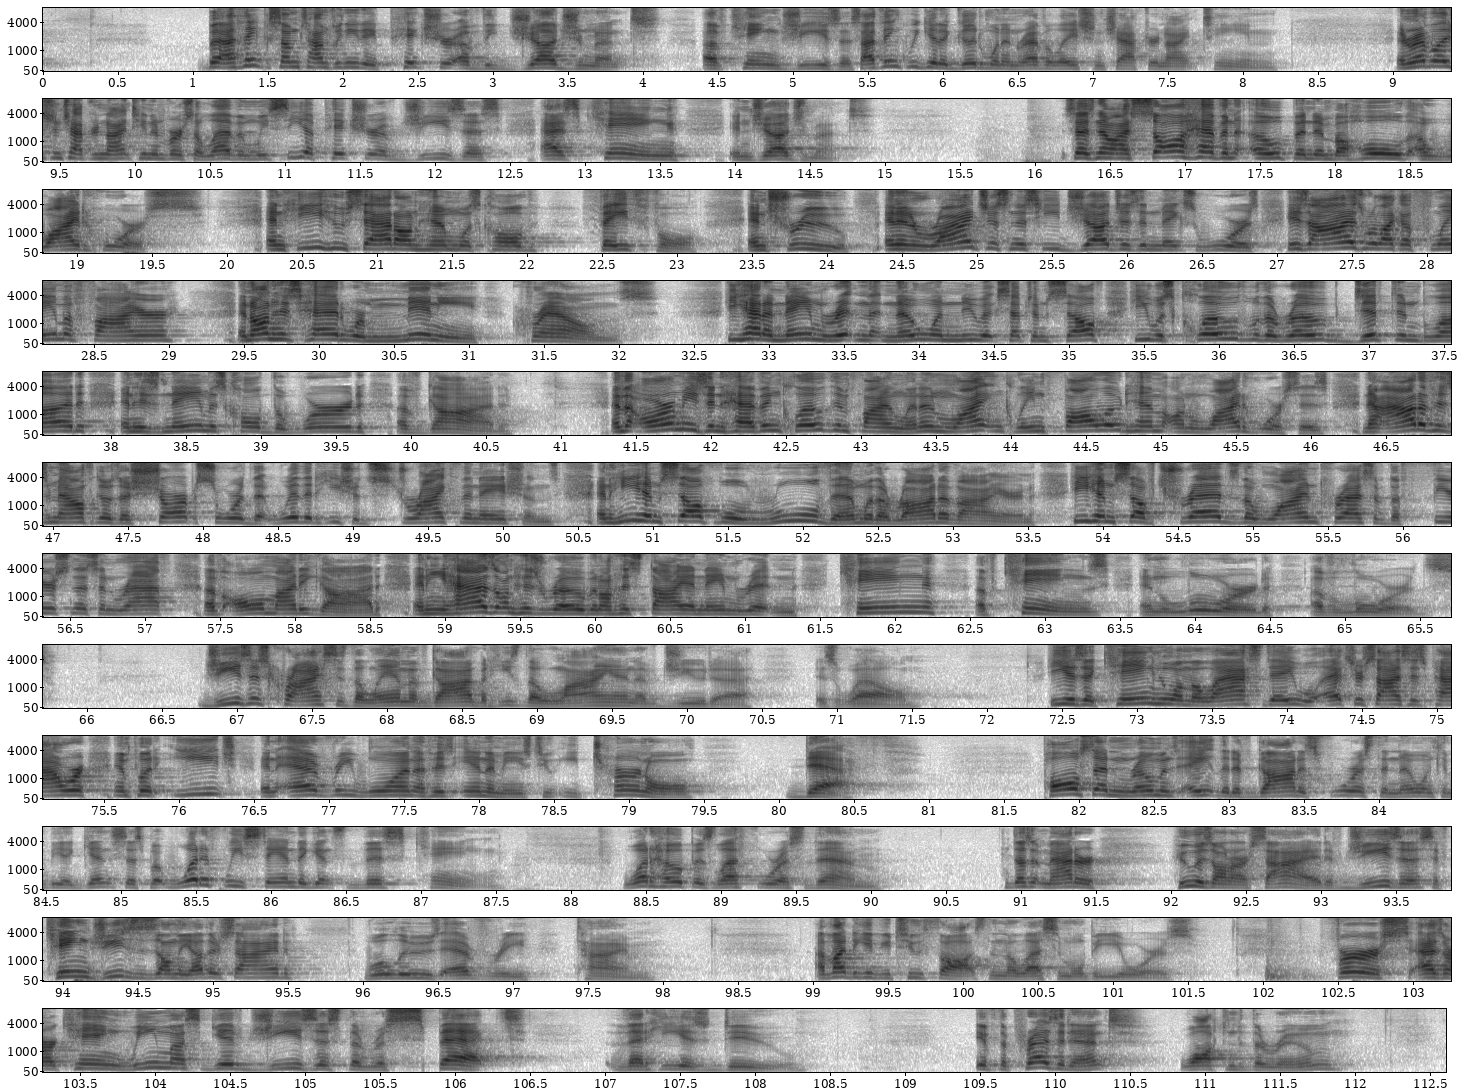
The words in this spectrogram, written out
But I think sometimes we need a picture of the judgment of King Jesus. I think we get a good one in Revelation chapter 19. In Revelation chapter 19 and verse 11, we see a picture of Jesus as king in judgment. It says, Now I saw heaven opened, and behold, a white horse. And he who sat on him was called faithful and true. And in righteousness he judges and makes wars. His eyes were like a flame of fire, and on his head were many crowns. He had a name written that no one knew except himself. He was clothed with a robe dipped in blood, and his name is called the Word of God. And the armies in heaven, clothed in fine linen, white and clean, followed him on white horses. Now out of his mouth goes a sharp sword, that with it he should strike the nations. And he himself will rule them with a rod of iron. He himself treads the winepress of the fierceness and wrath of Almighty God. And he has on his robe and on his thigh a name written King of Kings and Lord of Lords. Jesus Christ is the Lamb of God, but he's the Lion of Judah as well. He is a king who on the last day will exercise his power and put each and every one of his enemies to eternal death. Paul said in Romans 8 that if God is for us, then no one can be against us. But what if we stand against this king? What hope is left for us then? It doesn't matter who is on our side. If Jesus, if King Jesus is on the other side, we'll lose every time. I'd like to give you two thoughts, then the lesson will be yours. First, as our King, we must give Jesus the respect that he is due. If the president walked into the room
